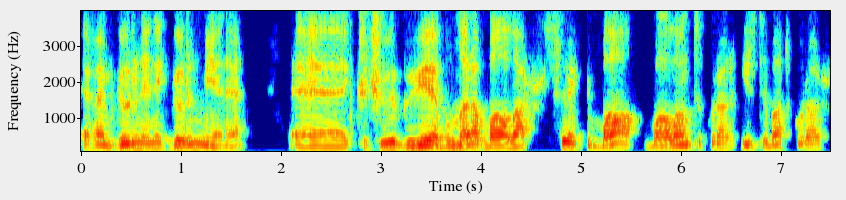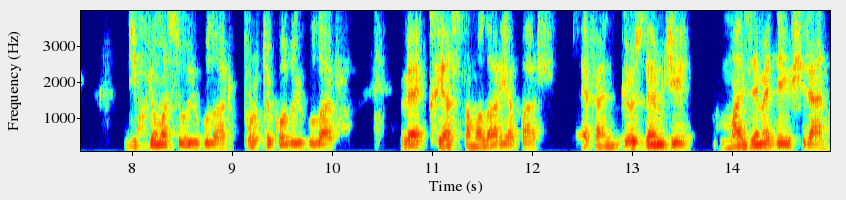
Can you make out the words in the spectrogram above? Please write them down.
efendim görüneni görünmeyene, e, küçüğü büyüğe bunlara bağlar. Sürekli bağ, bağlantı kurar, irtibat kurar, diplomasi uygular, protokol uygular ve kıyaslamalar yapar. Efendim gözlemci, malzeme devşiren,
